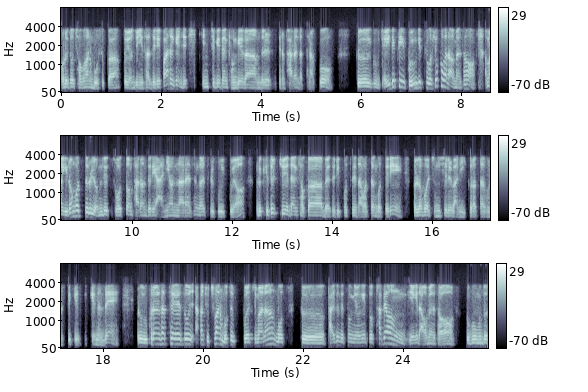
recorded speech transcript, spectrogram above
어느 정도 적응하는 모습과 또 연준 이사들이 빠르게 이제 긴축에 대한 경계감들을 발언이 나타났고 그, 그 ADP 고용 지표가 쇼크가 나오면서 아마 이런 것들을 염두에 두었던 발언들이 아니었나라는 생각이 들고 있고요. 그리고 기술주에 대한 저가 매수 리포트에 나왔던 것들이 글로벌 증시를 많이 이끌었다 볼 수 있겠는데 그리고 우크라이나 사태도 약간 주춤하는 모습 보였지만은 뭐 그 바이든 대통령이 또 파병 얘기 나오면서 그 부분도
